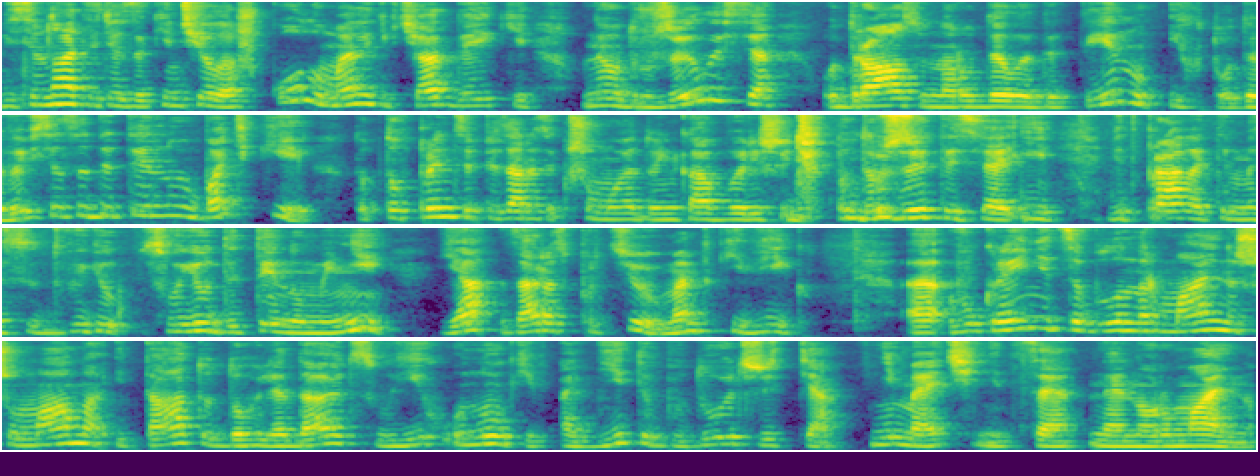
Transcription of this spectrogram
18 я закінчила школу, у мене дівчат деякі вони одружилися, одразу народили дитину, і хто дивився за дитиною? Батьки. Тобто, в принципі, зараз, якщо моя донька вирішить одружитися і відправити свою, свою дитину мені, я зараз працюю, в мене такий вік. Е, В Україні це було нормально, що мама і тато доглядають своїх онуків, а діти будують життя. В Німеччині це ненормально.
